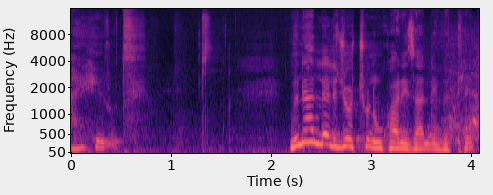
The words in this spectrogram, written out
አይ ሂሩት፣ ምን አለ ልጆቹን እንኳን ይዛልኝ ብትሄድ።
